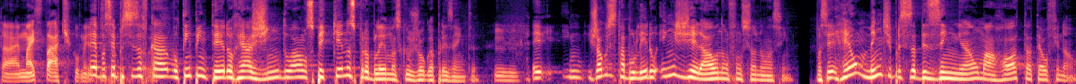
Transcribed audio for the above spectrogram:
Tá, é mais tático mesmo. É, você precisa ficar o tempo inteiro reagindo aos pequenos problemas que o jogo apresenta. Uhum. E, em jogos de tabuleiro, em geral, não funcionam assim. Você realmente precisa desenhar uma rota até o final.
